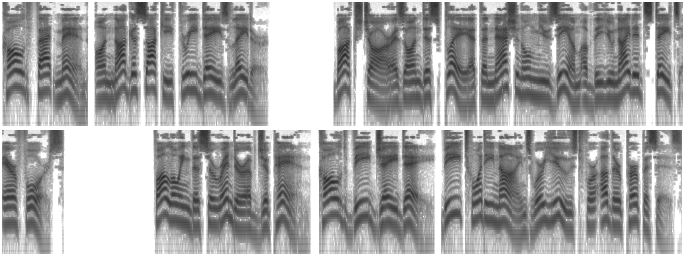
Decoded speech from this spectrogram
called Fat Man, on Nagasaki three days later. Boxcar is on display at the National Museum of the United States Air Force. Following the surrender of Japan, called VJ Day, B-29s were used for other purposes.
